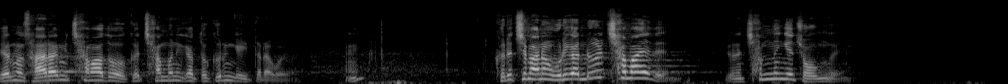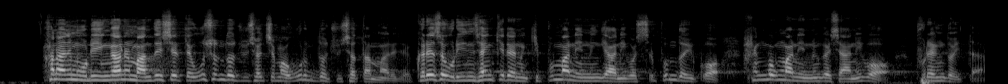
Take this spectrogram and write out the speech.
여러분 사람이 참아도 그 참으니까 또 그런 게 있더라고요. 응? 그렇지만은 우리가 늘 참아야 돼요 참는 게 좋은 거예요 하나님은 우리 인간을 만드실 때 웃음도 주셨지만 울음도 주셨단 말이죠. 그래서 우리 인생길에는 기쁨만 있는 게 아니고 슬픔도 있고 행복만 있는 것이 아니고 불행도 있다.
